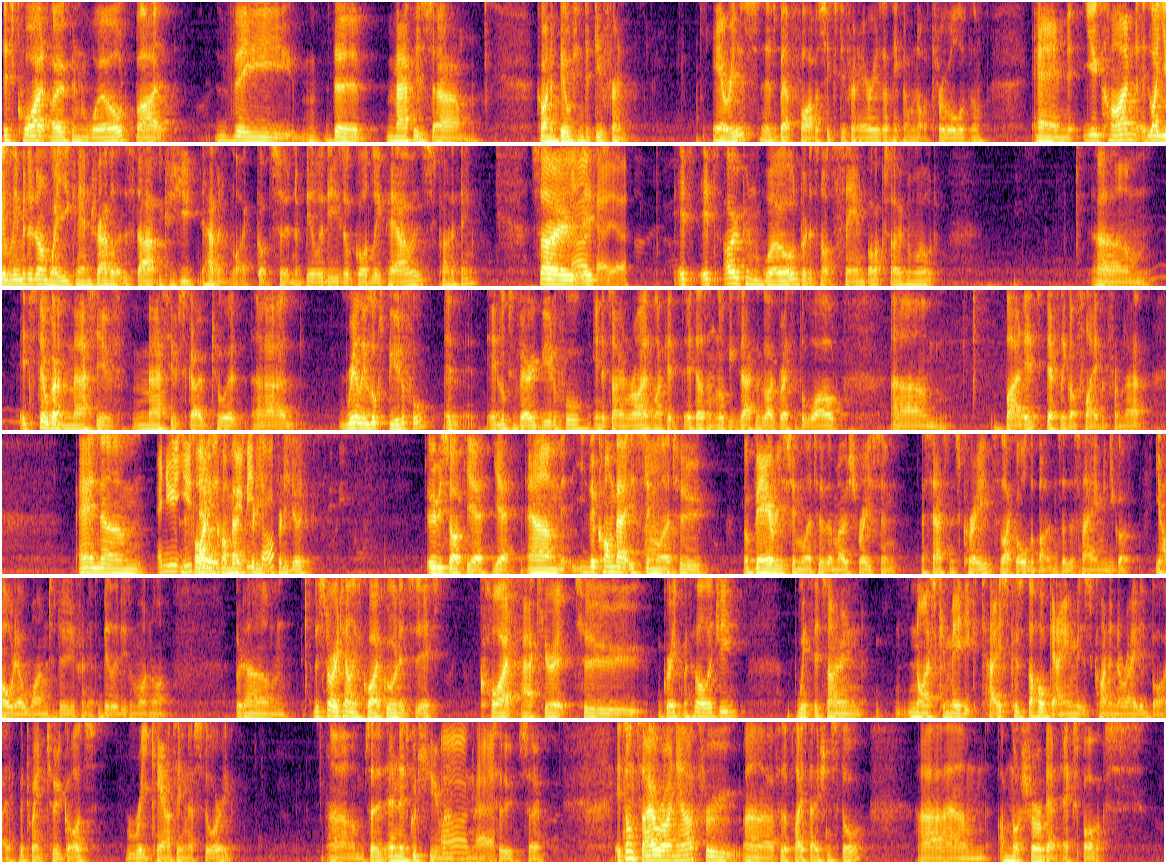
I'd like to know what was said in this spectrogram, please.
it's quite open world, but the the map is um, kind of built into different areas. There's about five or six different areas. I think I'm not through all of them, and you kind like you're limited on where you can travel at the start because you haven't like got certain abilities or godly powers, kind of thing. So Okay, it's yeah. it's it's open world, but it's not sandbox open world. Um, it's still got a massive, massive scope to it. Uh, really looks beautiful. It it looks very beautiful in its own right. Like it, it doesn't look exactly like Breath of the Wild, um, but it's definitely got flavour from that. And um, And you, the you said fighting was combat's Ubisoft? pretty, pretty good. Ubisoft, yeah, yeah. Um, the combat is similar to, or very similar to the most recent Assassin's Creeds. Like all the buttons are the same, and you got you hold L one to do different abilities and whatnot. But um, the storytelling is quite good. It's it's quite accurate to Greek mythology, with its own nice comedic taste. Because the whole game is kind of narrated by between two gods recounting the story. Um, so and there's good humor Oh, in that too. So it's on sale right now through uh, for the PlayStation Store. Um, I'm not sure about Xbox,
